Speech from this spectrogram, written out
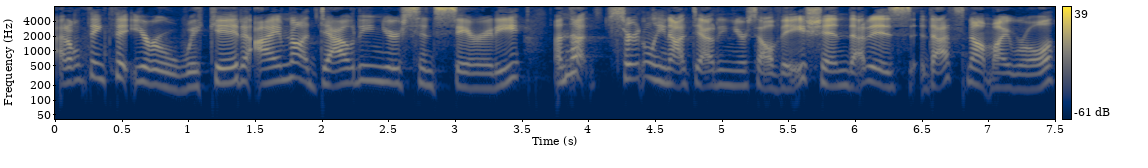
I don't think that you're wicked. I'm not doubting your sincerity. I'm not certainly not doubting your salvation. That is that's not my role.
